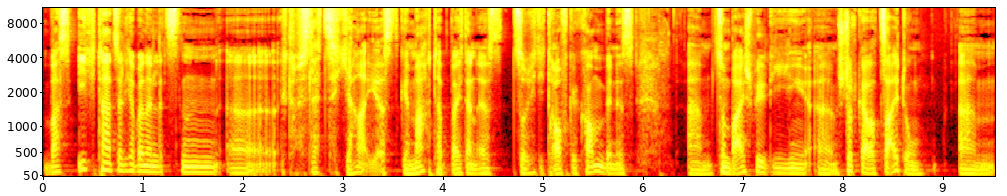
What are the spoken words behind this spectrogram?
Was ich tatsächlich aber in den letzten, äh, ich glaube das letzte Jahr erst gemacht habe, weil ich dann erst so richtig drauf gekommen bin, ist ähm, zum Beispiel die äh, Stuttgarter Zeitung ähm,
